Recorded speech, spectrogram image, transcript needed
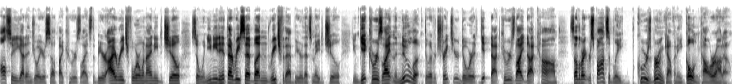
also, you got to enjoy yourself by Coors Lights, the beer I reach for when I need to chill. So when you need to hit that reset button, reach for that beer that's made to chill. You can get Coors Light in the new look delivered straight to your door at get.coorslight.com. Celebrate responsibly. Coors Brewing Company, Golden, Colorado.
